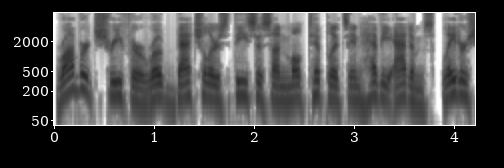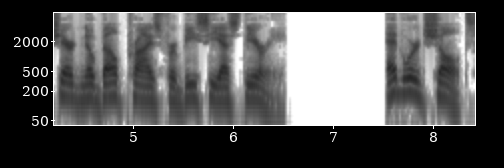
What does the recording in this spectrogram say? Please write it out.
Robert Schrieffer wrote bachelor's thesis on multiplets in heavy atoms, later shared Nobel Prize for BCS theory. Edward Schultz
